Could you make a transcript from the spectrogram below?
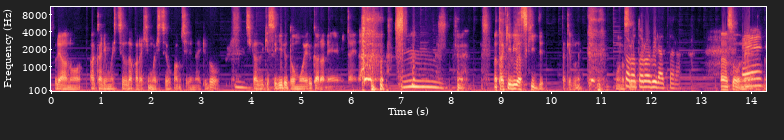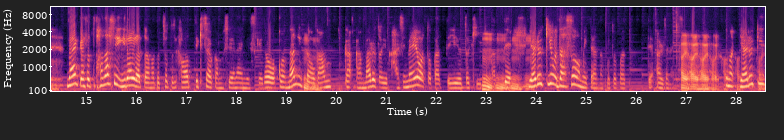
それはあの、明かりも必要だから火も必要かもしれないけど、うん。近づきすぎると燃えるからね、みたいな。うん。まあ、焚き火は好きで、だけどね。ものすごく。トロトロ火だったら。あそうね。うんなんかちょっと話イライラとはまたちょっと変わってきちゃうかもしれないんですけど、こう何かをがん、が頑張るというか始めようとかっていう時とかって、うんうんうんうんやる気を出そうみたいな言葉ってあるじゃないですか。はいはいはいはいはい。このやる気っ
